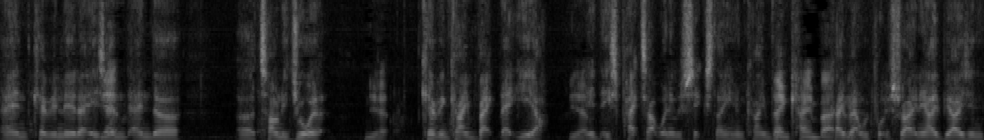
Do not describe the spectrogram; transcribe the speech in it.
and Kevin Lear, that is, and, and uh, uh, Tony Joy. yeah, Kevin came back that year. Yeah. He, he's packed up when he was 16 and came then back. Then came back. Came yeah. back and we put him straight in the ABAs. And,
